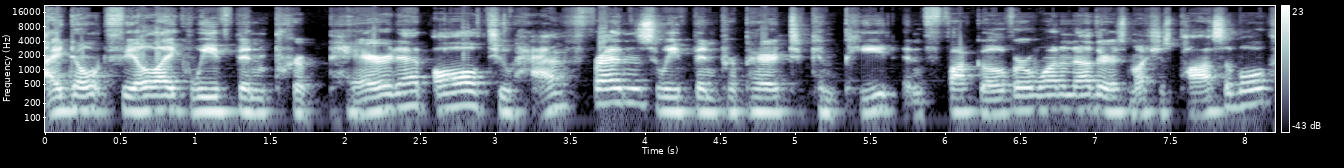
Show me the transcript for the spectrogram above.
I don't feel like we've been prepared at all to have friends. We've been prepared to compete and fuck over one another as much as possible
